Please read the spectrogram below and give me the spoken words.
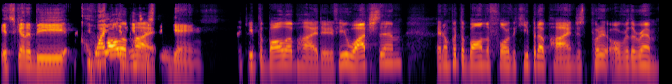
It's going to be quite an interesting high. game. They keep the ball up high, dude. If you watch them, they don't put the ball on the floor. They keep it up high and just put it over the rim.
